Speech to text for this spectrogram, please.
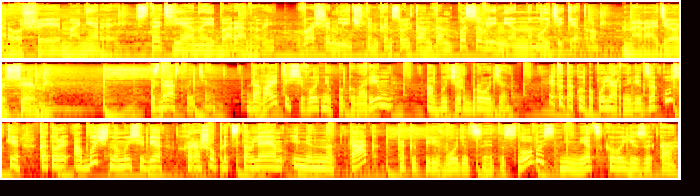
Хорошие манеры с Татьяной Барановой, вашим личным консультантом по современному этикету на Радио 7. Здравствуйте! Давайте сегодня поговорим о бутерброде. Это такой популярный вид закуски, который обычно мы себе хорошо представляем именно так, как и переводится это слово с немецкого языка.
